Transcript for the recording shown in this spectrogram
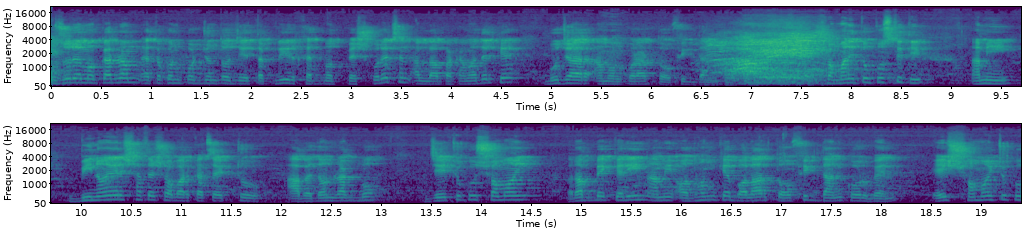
হুজুরে মোকাররম, এতক্ষণ পর্যন্ত যে তাকরির খেদমত পেশ করেছেন, আল্লাহ পাক আমাদেরকে বুজার আমল করার তৌফিক দান করুন সম্মানিত উপস্থিতি, আমি বিনয়ের সাথে সবার কাছে একটু আবেদন রাখব। যেটুকু সময় রব্বে করিম আমি অধমকে বলার তৌফিক দান করবেন এই সময়টুকু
